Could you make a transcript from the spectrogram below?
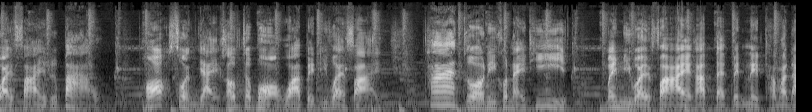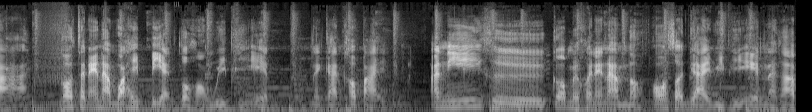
Wi-Fi หรือเปล่า เพราะส่วนใหญ่เขาจะบอกว่าเป็นที่ Wi-Fi ถ้ากรณีคนไหนที่ไม่มี Wi-Fi ครับแต่เป็นเน็ตธรรมดา ก็จะแนะนำว่าให้เปลี่ยนตัวของ VPN ในการเข้าไป อันนี้คือก็ไม่ค่อยแนะนำเนาะเพราะว่าส่วนใหญ่ VPN นะครับ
